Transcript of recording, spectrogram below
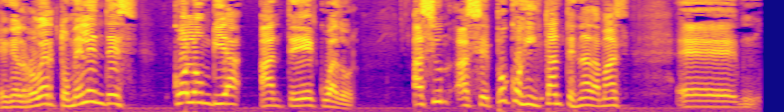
en el Roberto Meléndez, Colombia ante Ecuador. Hace, hace pocos instantes nada más, eh,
